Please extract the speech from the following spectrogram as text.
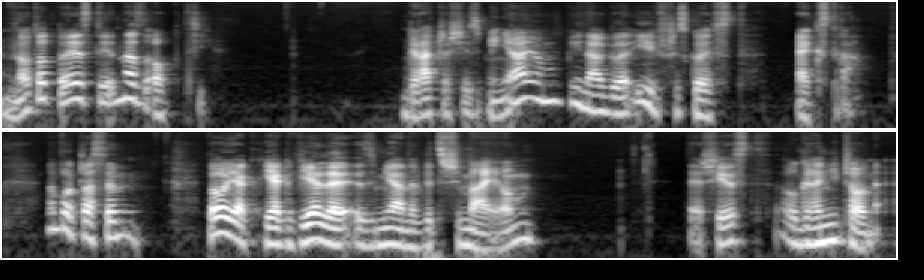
no to to jest jedna z opcji. Gracze się zmieniają i nagle i wszystko jest ekstra. No bo czasem to, jak, jak wiele zmian wytrzymają, też jest ograniczone.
